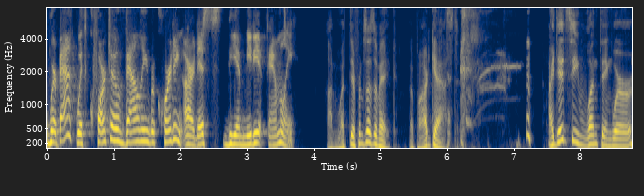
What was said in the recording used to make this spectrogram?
We're back with Quarto Valley recording artists, The Immediate Family. On What Difference Does It Make? A podcast. I did see one thing where,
